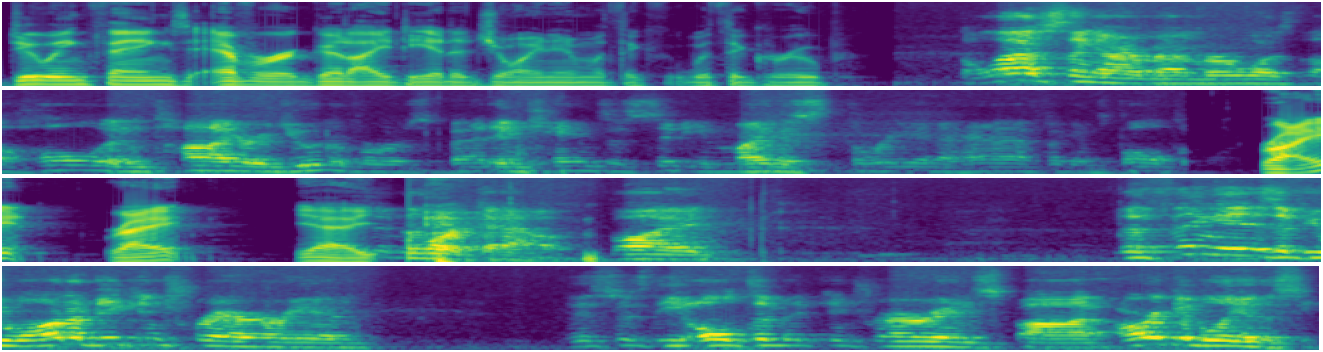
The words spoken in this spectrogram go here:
doing things ever a good idea to join in with the with the group? Last thing I remember was the whole entire universe betting Kansas City minus three and a half against Baltimore. Right? Right? Yeah. It didn't work out. But the thing is, if you want to be contrarian, this is the ultimate contrarian spot, arguably of the season.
